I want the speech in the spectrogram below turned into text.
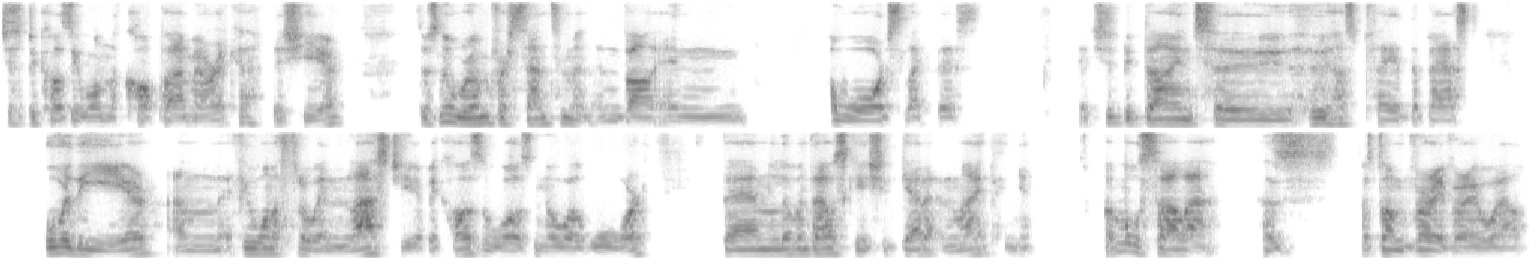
just because he won the Copa America this year. There's no room for sentiment in, in awards like this. It should be down to who has played the best over the year. And if you want to throw in last year, because there was no award, then Lewandowski should get it, in my opinion. But Mo Salah has has done very, very well.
